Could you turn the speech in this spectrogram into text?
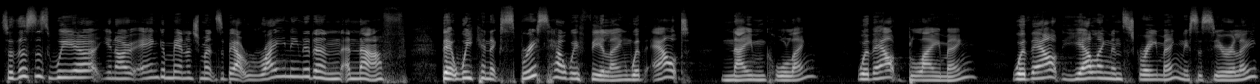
So, this is where, you know, anger management is about reining it in enough that we can express how we're feeling without name calling, without blaming, without yelling and screaming necessarily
